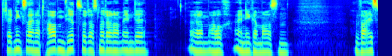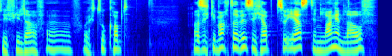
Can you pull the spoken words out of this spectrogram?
Trainingseinheit haben wird, sodass man dann am Ende ähm, auch einigermaßen weiß, wie viel da auf, äh, auf euch zukommt. Was ich gemacht habe, ist, ich habe zuerst den langen Lauf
